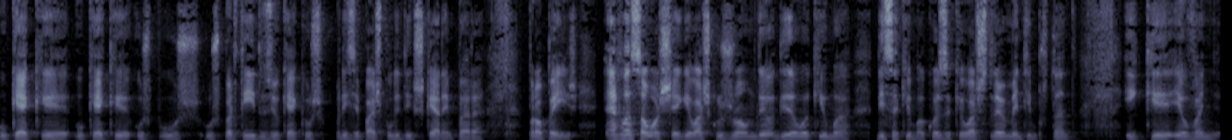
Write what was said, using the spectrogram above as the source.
o que é que, o que, é que os, os, os, partidos e o que é que os principais políticos querem para, para o país. Em relação ao Chega, eu acho que o João deu, deu aqui uma, disse aqui uma coisa que eu acho extremamente importante e que eu venho,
